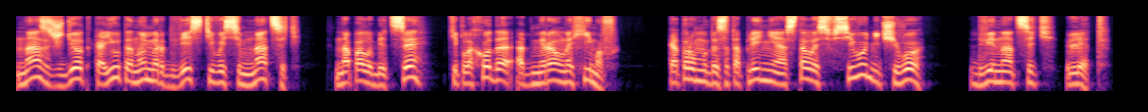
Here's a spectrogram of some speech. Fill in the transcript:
Нас ждет каюта номер 218 на палубе С теплохода «Адмирал Нахимов», которому до затопления осталось всего ничего 12 лет.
